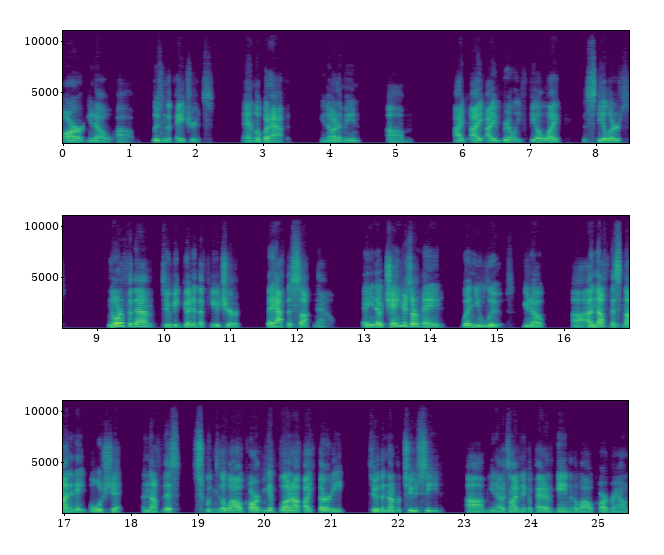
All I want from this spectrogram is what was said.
are you know um, losing the Patriots, and look what happened. You know what I mean? Um, I, I I really feel like the Steelers, in order for them to be good in the future, they have to suck now. And you know, changes are made when you lose. You know, uh, enough of this nine and eight bullshit. Enough of this squeaking to the wild card and get blown out by thirty to the number two seed. Um, you know, it's not even a competitive game in the wild card round.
